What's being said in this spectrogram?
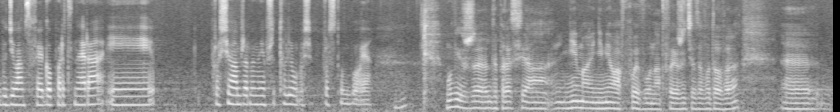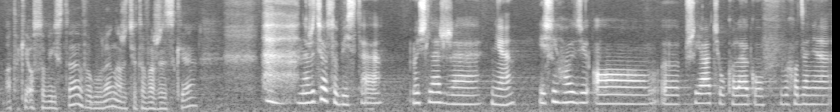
budziłam swojego partnera i prosiłam, żeby mnie przytulił, bo się po prostu boję. Mówisz, że depresja nie ma i nie miała wpływu na Twoje życie zawodowe, e, a takie osobiste w ogóle, na życie towarzyskie? Na życie osobiste myślę, że nie. Jeśli chodzi o y, przyjaciół, kolegów, wychodzenie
